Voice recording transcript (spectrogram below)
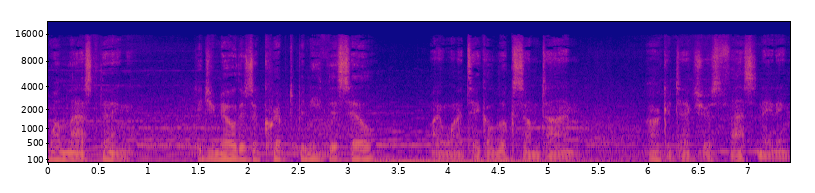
one last thing. Did you know there's a crypt beneath this hill? Might want to take a look sometime. Architecture's fascinating.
